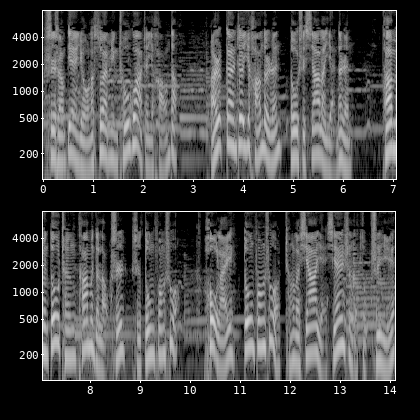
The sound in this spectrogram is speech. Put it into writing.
世上便有了算命抽卦这一行当，而干这一行的人都是瞎了眼的人，他们都称他们的老师是东方朔。后来，东方朔成了瞎眼先生的祖师爷。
